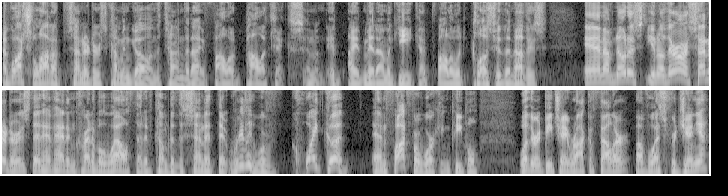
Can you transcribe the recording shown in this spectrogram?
I've watched a lot of senators come and go in the time that I've followed politics, and it, I admit I'm a geek. I follow it closer than others. And I've noticed, you know, there are senators that have had incredible wealth that have come to the Senate that really were quite good and fought for working people, whether it be Jay Rockefeller of West Virginia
